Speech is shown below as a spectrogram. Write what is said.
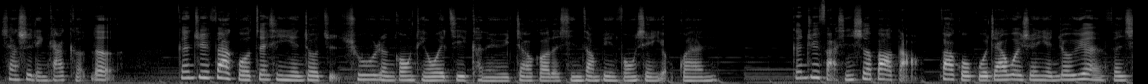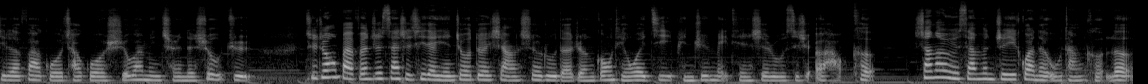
像是零卡可乐。根据法国最新研究指出，人工甜味剂可能与较高的心脏病风险有关。根据法新社报道，法国国家卫生研究院分析了法国超过十万名成人的数据，其中百分之三十七的研究对象摄入的人工甜味剂平均每天摄入四十二毫克，相当于三分之一罐的无糖可乐。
